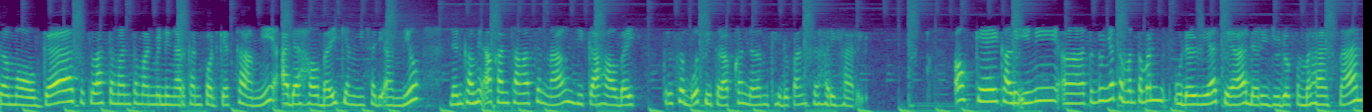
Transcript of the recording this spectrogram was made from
Semoga setelah teman-teman mendengarkan podcast kami, ada hal baik yang bisa diambil, dan kami akan sangat senang jika hal baik tersebut diterapkan dalam kehidupan sehari-hari. Oke, kali ini uh, tentunya teman-teman udah lihat ya dari judul pembahasan.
